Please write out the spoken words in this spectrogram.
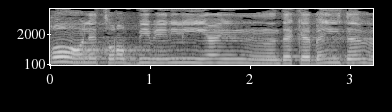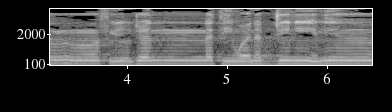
قالت رب ابن لي عندك بيتا في الجنة ونجني من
